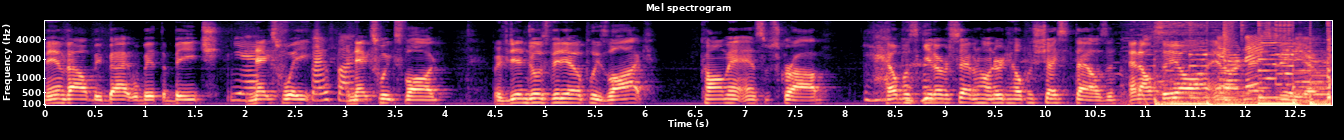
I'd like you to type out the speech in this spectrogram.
Me and Val will be back. We'll be at the beach Yes, next week. so. Next week's vlog. But if you did enjoy this video, please like, comment, and subscribe. Help us get over 700. Help us chase a thousand. And I'll see y'all in our next video.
